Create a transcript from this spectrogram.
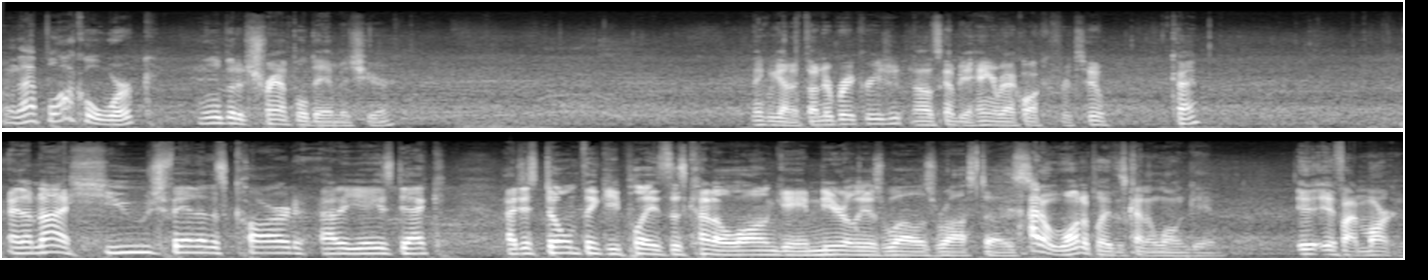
Well, that block will work. A little bit of trample damage here. I think we got a Thunderbreak Regent. Now it's going to be a Hangerback Walker for two. Okay. And I'm not a huge fan of this card out of Yeh's deck. I just don't think he plays this kind of long game nearly as well as Ross does. I don't want to play this kind of long game if I'm Martin.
